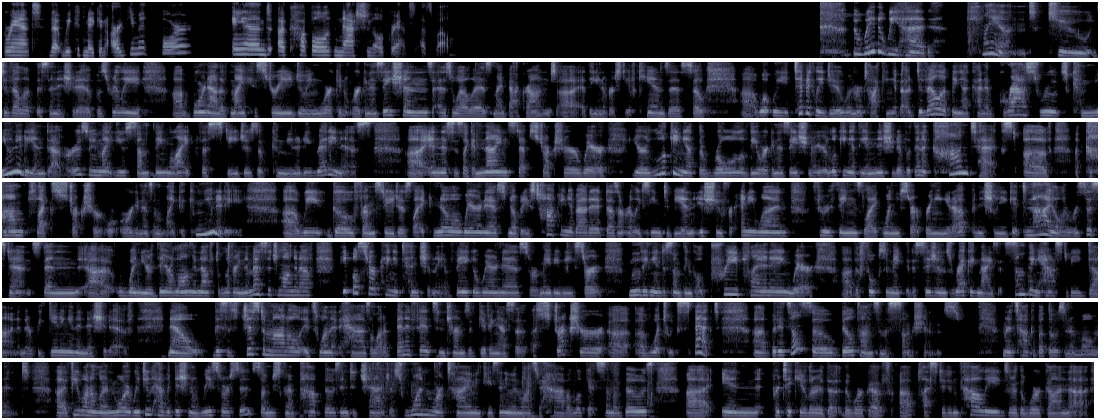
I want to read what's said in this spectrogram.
grant that we could make an argument for and a couple national grants as well. The way that we had planned to develop this initiative was really uh, born out of my history doing work in organizations as well as my background uh, at the University of Kansas. So uh, what we typically do when we're talking about developing a kind of grassroots community endeavor is we might use something like the stages of community readiness. Uh, and this is like a nine step structure where you're looking at the role of the organization or you're looking at the initiative within a context of a complex structure or organism like a community. Uh, we go from stages like no awareness, nobody's talking about it, doesn't really seem to be an issue for anyone, through things like when you start bringing it up, initially you get denial or resistance. Then uh, when you're there long enough, delivering the message long enough, people start paying attention. They have vague awareness, or maybe we start moving into something called pre-planning, where uh, the folks who make the decisions recognize that something has to be done and they're beginning an initiative. Now, this is just a model. It's one that has a lot of benefits in terms of giving us a, a structure uh, of what to expect, uh, but it's also built on some assumptions. I'm going to talk about those in a moment. Uh, if you want to learn more, we do have additional resources. So I'm just going to pop those into chat just one more time in case anyone wants to have a look at some of those. Uh, in particular, the, the work of uh, Plested and colleagues or the work on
